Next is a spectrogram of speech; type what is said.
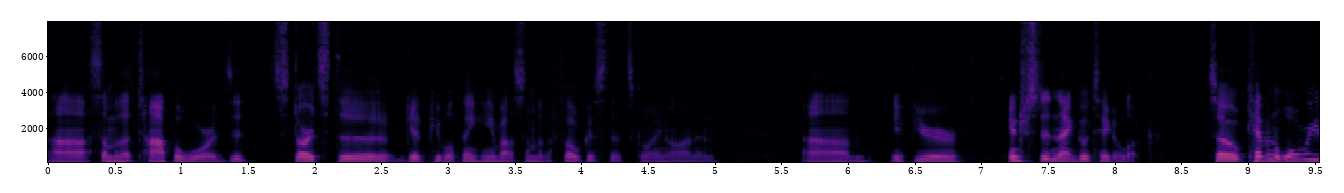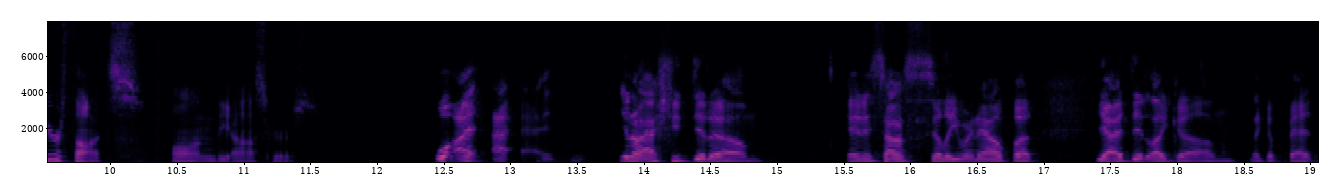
uh, some of the top awards, it starts to get people thinking about some of the focus that's going on. And um, if you're interested in that, go take a look. So, Kevin, what were your thoughts on the Oscars? Well, I, I, I, you know, I actually did um, and it sounds silly right now, but yeah, I did like um, like a bet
